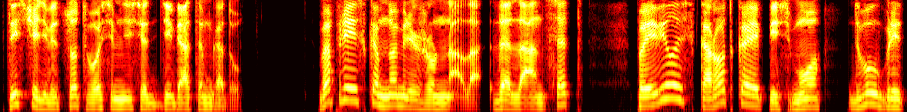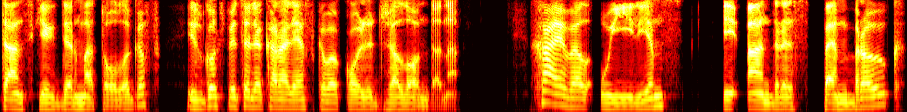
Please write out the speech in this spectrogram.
в 1989 году. В апрельском номере журнала The Lancet появилось короткое письмо двух британских дерматологов из госпиталя Королевского колледжа Лондона. Хайвелл Уильямс и Андрес Пемброук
